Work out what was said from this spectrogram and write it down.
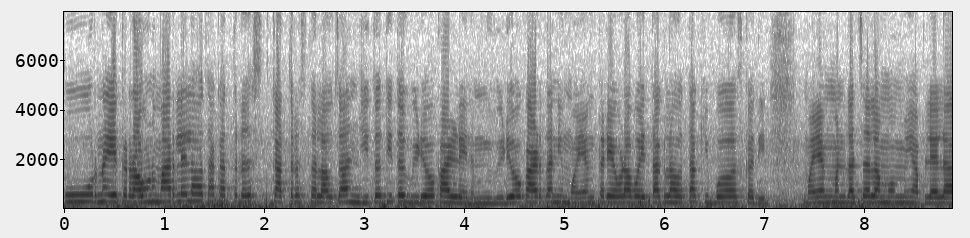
पूर्ण एक राऊंड मारलेला होता कात्रज कात्रज तलावचा आणि जिथं तिथं व्हिडिओ काढले. ना व्हिडिओ काढताना मयंक तर एवढा वैतागला होता की बस कधी. मयंक म्हणला चला मग मी आपल्याला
